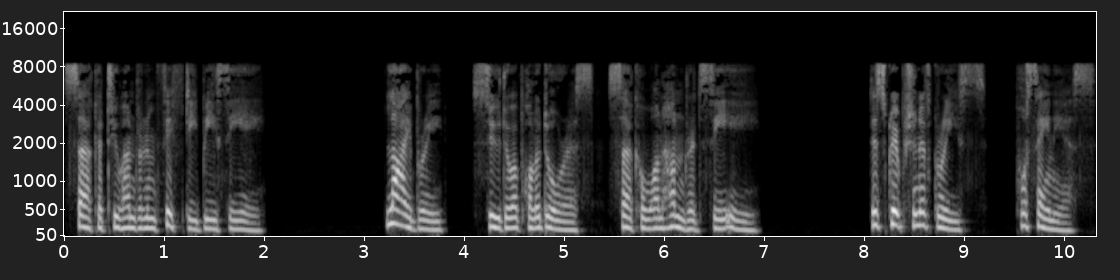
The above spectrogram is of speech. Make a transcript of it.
circa 250 BCE. Library, Pseudo-Apollodorus, circa 100 CE. Description of Greece, Pausanias,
